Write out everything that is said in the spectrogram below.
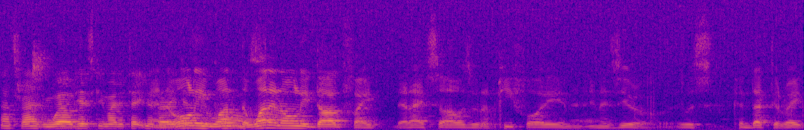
That's right. And world history might have taken it. And very the only one, the one and only dogfight that I saw was with a P-40 and a, and a Zero. It was conducted right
